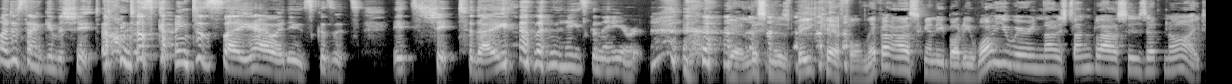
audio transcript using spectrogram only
I just don't give a shit. I'm just going to say how it is because it's it's shit today, and then he's going to hear it. yeah, listeners, be careful. Never ask anybody why are you wearing those sunglasses at night.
